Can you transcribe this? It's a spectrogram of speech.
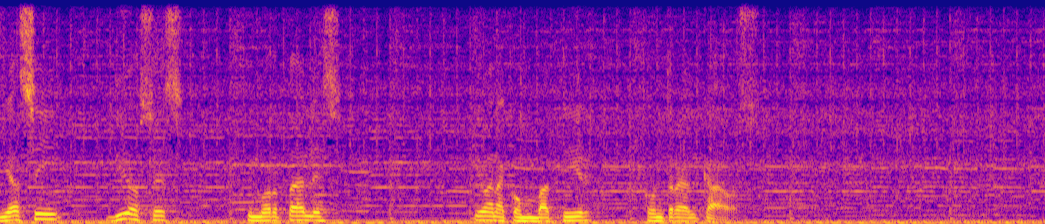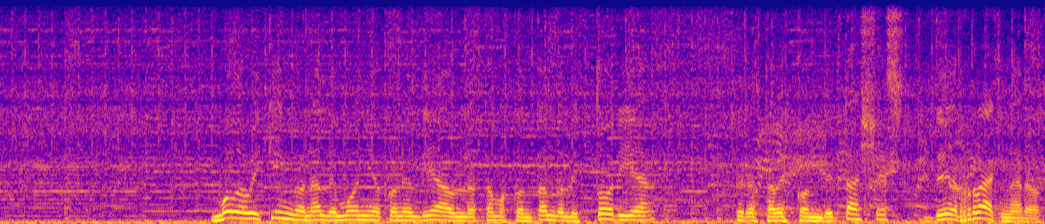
y así dioses inmortales iban a combatir contra el caos. Modo vikingo en al demonio con el diablo, estamos contando la historia, pero esta vez con detalles de Ragnarok,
